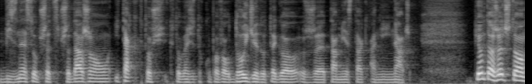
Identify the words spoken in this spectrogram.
biznesu przed sprzedażą i tak ktoś, kto będzie to kupował, dojdzie do tego, że tam jest tak, a nie inaczej. Piąta rzecz to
